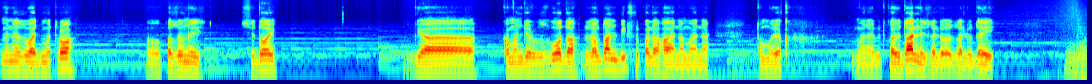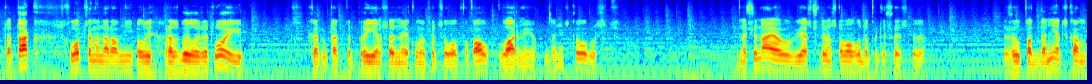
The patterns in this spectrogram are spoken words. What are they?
Мене звати Дмитро, позивний Сідой. Я командир взвода. Завдань більше полягає на мене, тому як в мене відповідальність за, за людей. От, а так, з хлопцями на равні. Коли розбили житло і, скажу так, підприємство, на якому я працював, попав в армію Донецька область. Начинаю я с 14 года путешествую. Жил под Донецком.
